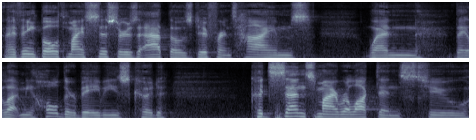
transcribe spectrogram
And I think both my sisters at those different times when they let me hold their babies could, could sense my reluctance to,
